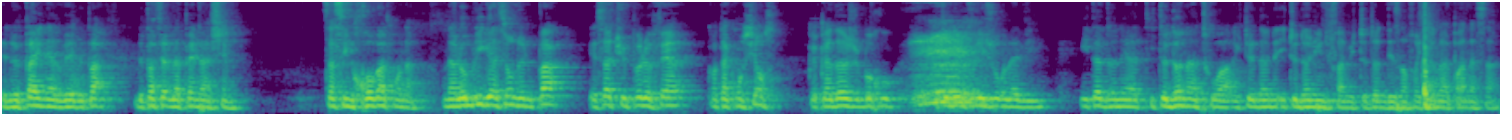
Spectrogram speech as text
Et ne pas énerver, ne pas, ne pas faire de la peine à Hachem. Ça, c'est une chova qu'on a. On a l'obligation de ne pas, et ça, tu peux le faire quand tu as conscience que Kadosh Borou, te donne tous les jours la vie. Il, te donne un toit, il te donne, il te donne une femme, il te donne des enfants, il te donne un parnassa.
